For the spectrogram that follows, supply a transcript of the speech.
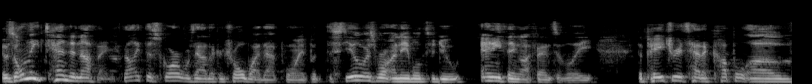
It was only 10 to nothing. It's not like the score was out of control by that point, but the Steelers were unable to do anything offensively. The Patriots had a couple of,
